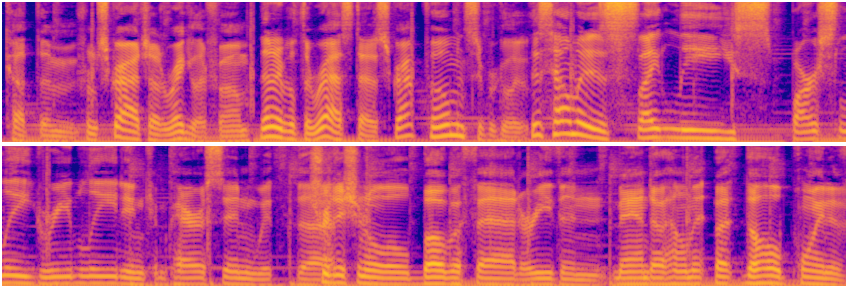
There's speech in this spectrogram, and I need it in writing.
cut them from scratch out of regular foam. Then I built the rest out of scrap foam and super glue. This helmet is slightly sparsely greeblied in comparison with the traditional Boba Fett or even Mando helmet, but the whole point of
